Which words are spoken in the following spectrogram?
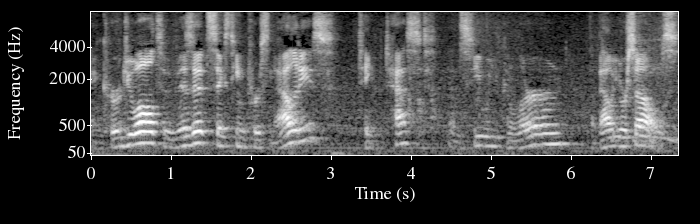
encourage you all to visit 16 Personalities, take the test, and see what you can learn about yourselves.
